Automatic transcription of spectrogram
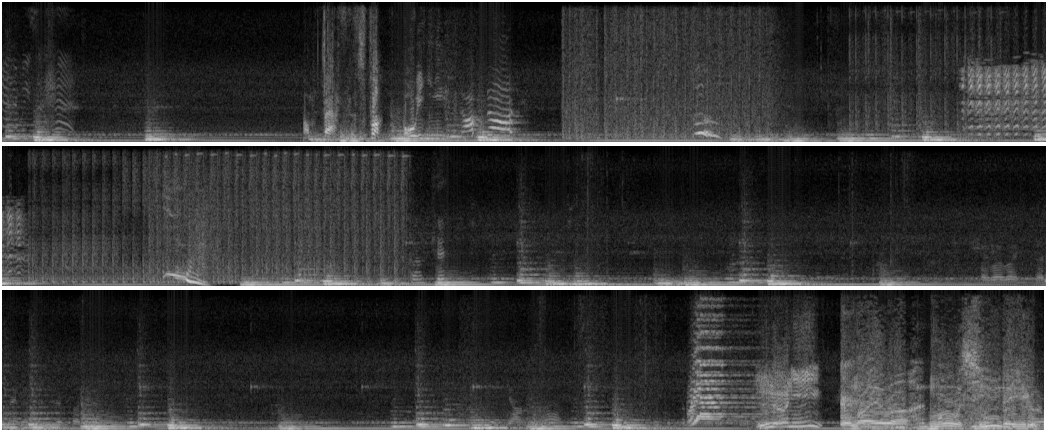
Enemies ahead! I'm fast as fuck, boy. Knock, knock. Okay. 何？お前はもう死んでいる。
